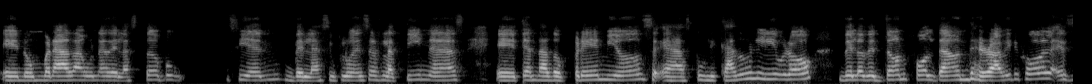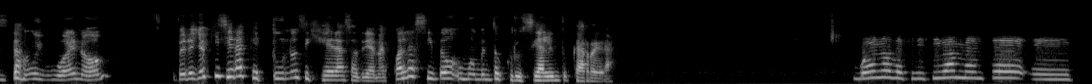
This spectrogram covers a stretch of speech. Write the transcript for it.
eh, nombrada una de las top 100 de las influencers latinas, eh, te han dado premios, eh, has publicado un libro de lo de Don't Fall Down the Rabbit Hole, eso está muy bueno. Pero yo quisiera que tú nos dijeras, Adriana, ¿cuál ha sido un momento crucial en tu carrera? Bueno, definitivamente eh,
